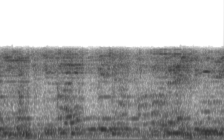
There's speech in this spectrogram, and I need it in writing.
Thank you.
